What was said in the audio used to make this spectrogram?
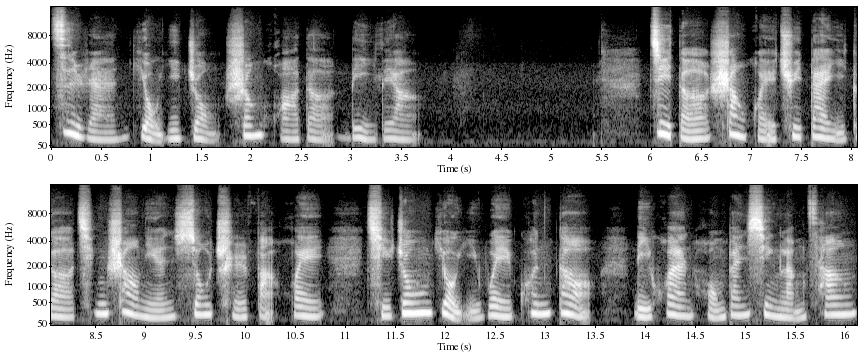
自然有一种升华的力量。记得上回去带一个青少年修持法会，其中有一位坤道罹患红斑性狼疮，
